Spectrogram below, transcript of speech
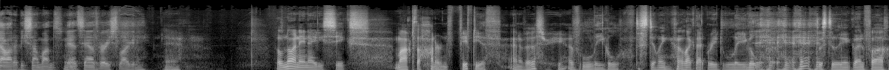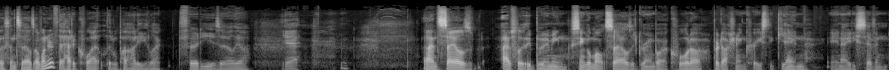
Oh, it'll be someone's. Yeah, Yeah. it sounds very slogany. Yeah. Well, 1986 marked the 150th anniversary of legal distilling. I like that read legal distilling at Glenfarclas and sales. I wonder if they had a quiet little party like 30 years earlier. Yeah. And sales absolutely booming. Single malt sales had grown by a quarter. Production increased again in 87.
